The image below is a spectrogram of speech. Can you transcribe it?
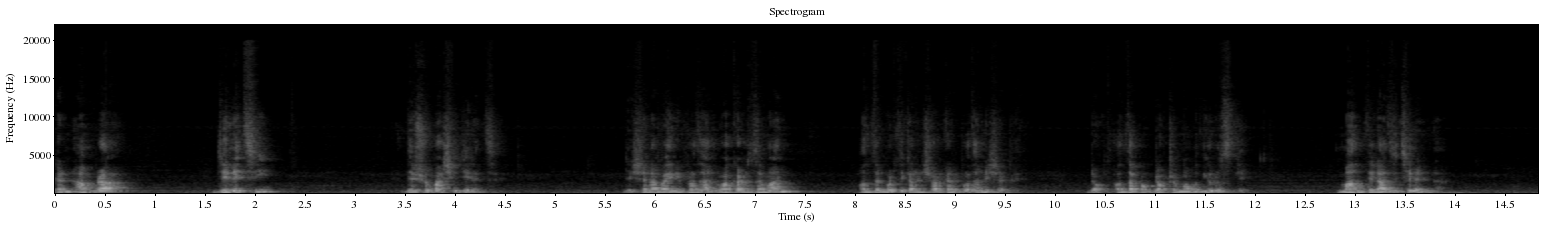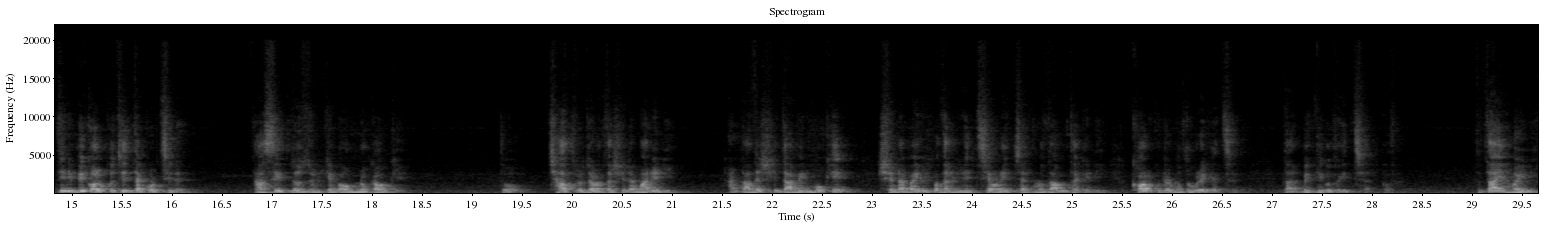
কারণ আমরা জেনেছি, দেশবাসী জেনেছে যে সেনাবাহিনী প্রধান ওয়াকারুজ্জামান অন্তর্বর্তীকালীন সরকারের প্রধান হিসেবে অধ্যাপক ডক্টর মোহাম্মদ ইউনুসকে মানতে রাজি ছিলেন না। তিনি বিকল্প চিন্তা করছিলেন, আসিফ নজরুলকে বা অন্য কাউকে। তো ছাত্র জনতা সেটা মানেনি, আর তাদের সেই দাবির মুখে সেনাবাহিনীর প্রধানের ইচ্ছে, অনিচ্ছার কোনো দাম থাকেনি। খড়কুটোর মতো উড়ে গেছে, তার ব্যক্তিগত ইচ্ছার কথা। তো তাই হয়নি।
